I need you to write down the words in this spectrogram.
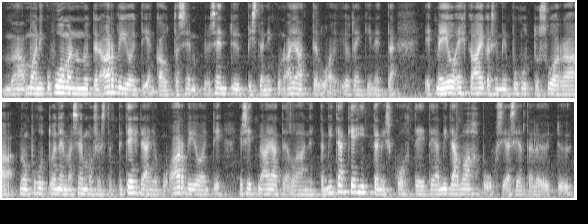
mä, mä oon niin huomannut noiden arviointien kautta sen, sen tyyppistä niin kuin ajattelua jotenkin, että, että me ei ole ehkä aikaisemmin puhuttu suoraan, me on puhuttu enemmän semmoisesta, että me tehdään joku arviointi ja sitten me ajatellaan, että mitä kehittämiskohteita ja mitä vahvuuksia sieltä löytyy.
